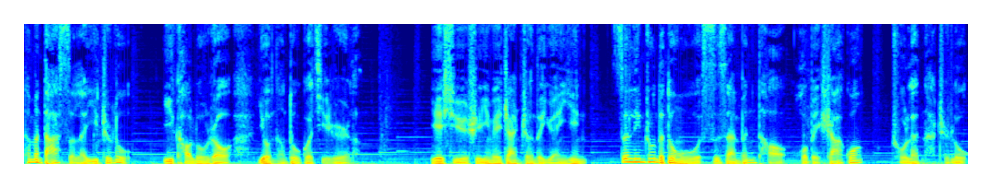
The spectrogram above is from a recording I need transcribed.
他们打死了一只鹿，依靠鹿肉又能度过几日了。也许是因为战争的原因。森林中的动物四散奔逃或被杀光，除了那只鹿，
